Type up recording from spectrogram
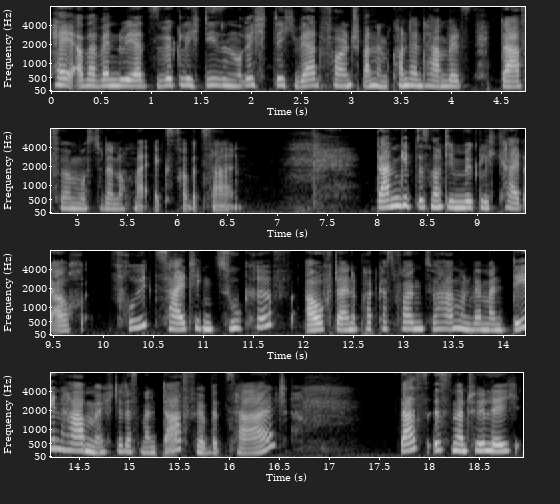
Hey, aber wenn du jetzt wirklich diesen richtig wertvollen, spannenden Content haben willst, dafür musst du dann nochmal extra bezahlen. Dann gibt es noch die Möglichkeit, auch frühzeitigen Zugriff auf deine Podcast-Folgen zu haben. Und wenn man den haben möchte, dass man dafür bezahlt, das ist natürlich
